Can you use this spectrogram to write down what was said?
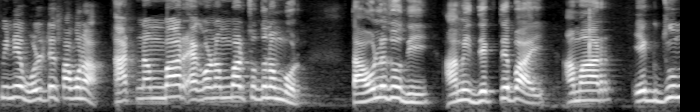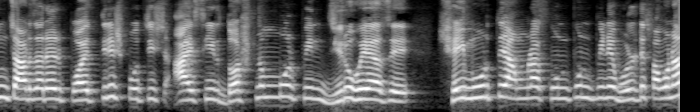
পিনে ভোল্টেজ পাবো না? আট নাম্বার, এগারো নম্বর, চোদ্দ নম্বর। তাহলে যদি আমি দেখতে পাই আমার একজুম চার্জারের পঁয়ত্রিশ, পঁচিশ আইসির দশ নম্বর পিন জিরো হয়ে আছে, সেই মুহূর্তে আমরা কোন কোন পিনে ভোল্টেজ পাবো না?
